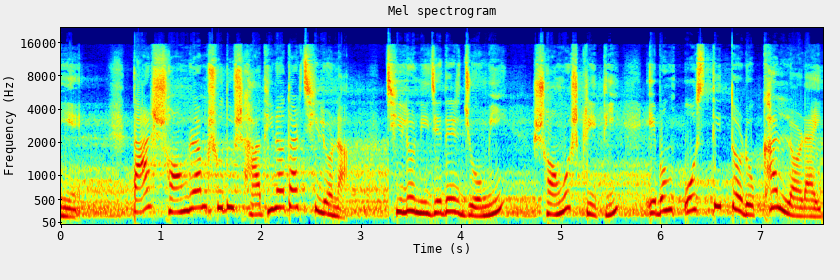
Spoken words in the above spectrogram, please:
নিয়ে। তার সংগ্রাম শুধু স্বাধীনতার ছিল না, ছিল নিজেদের জমি, সংস্কৃতি এবং অস্তিত্ব রক্ষার লড়াই।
